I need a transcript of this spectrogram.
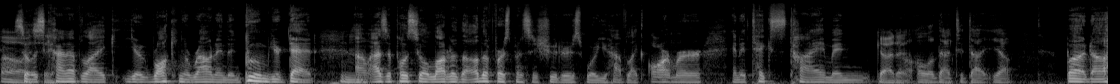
Oh, so I it's see. kind of like you're walking around and then boom, you're dead. Hmm. Um, as opposed to a lot of the other first person shooters where you have like armor and it takes time and Got it. all of that to die. Yeah. But uh,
